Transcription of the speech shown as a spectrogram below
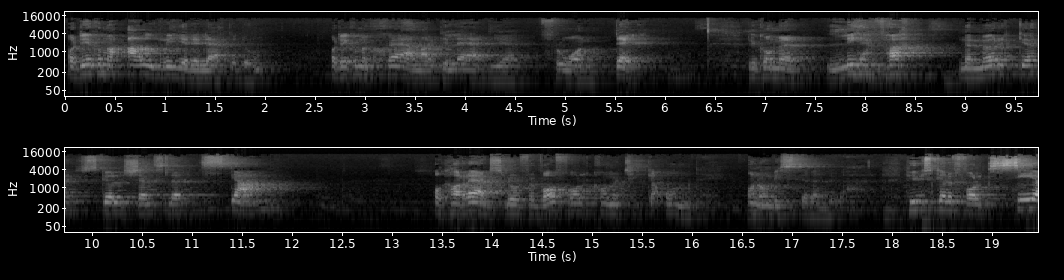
Och det kommer aldrig ge dig läkedom. Och det kommer stjäla glädje från dig. Du kommer leva med mörker, skuldkänslor, skam och ha rädslor för vad folk kommer tycka om dig om de visste vem du är. Hur skulle folk se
